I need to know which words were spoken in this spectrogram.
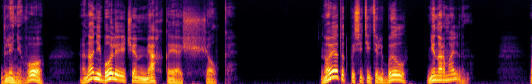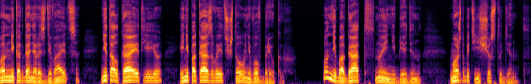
Для него она не более чем мягкая щелка. Но этот посетитель был ненормальным. Он никогда не раздевается, не толкает ее и не показывает, что у него в брюках. Он не богат, но и не беден, может быть, еще студент.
